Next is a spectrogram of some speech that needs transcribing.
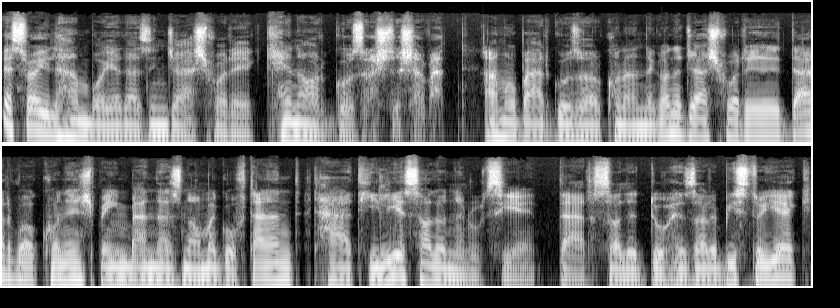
اسرائیل هم باید از این جشنواره کنار گذاشته شود. اما برگزار کنندگان جشنواره در واکنش به این بند از نامه گفتند تعطیلی سالن روسیه در سال 2021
